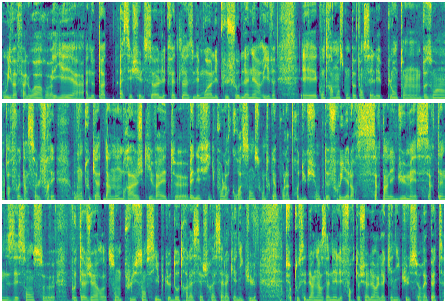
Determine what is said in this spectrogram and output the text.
où il va falloir euh, veiller à, à, ne pas assécher le sol. En fait, là, les mois les plus chauds de l'année arrivent, et contrairement à ce qu'on peut penser, les plantes ont besoin parfois d'un sol frais, ou en tout cas d'un ombrage qui va être euh, bénéfique pour leur croissance, ou en tout cas pour la production de fruits. Alors certains légumes et certaines essences potagères sont plus sensibles que d'autres à la sécheresse et à la canicule. Surtout ces dernières années, les fortes chaleurs et la canicule se répètent,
